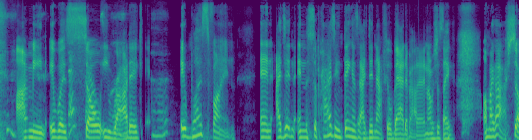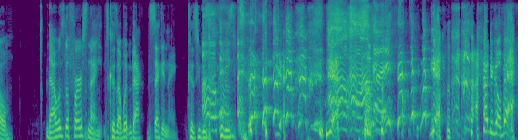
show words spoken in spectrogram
I mean, it was so erotic. Uh-huh. It was fun. And I didn't, and the surprising thing is, I did not feel bad about it. And I was just like, oh my gosh. So that was the first night because I went back the second night because he was, Oh, he okay. was yeah. Oh, oh, okay. yeah, I had to go back.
